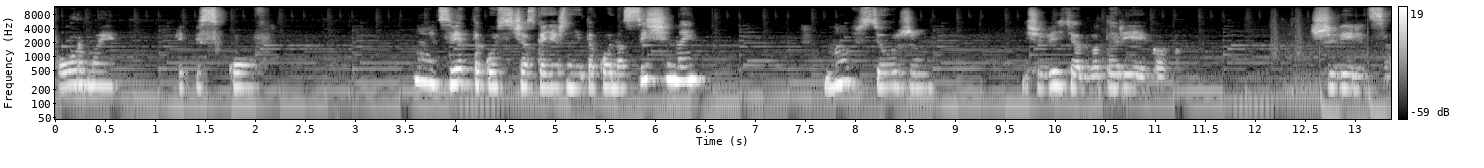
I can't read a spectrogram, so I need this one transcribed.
формы лепестков. Ну и цвет такой сейчас, конечно, не такой насыщенный, но все же еще видите от батареи как шевелится.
